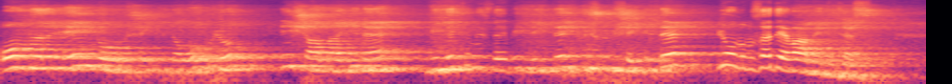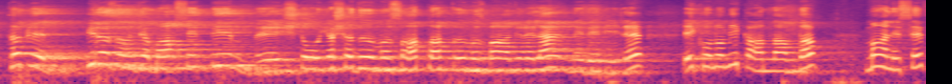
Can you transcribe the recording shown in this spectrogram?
onları en doğru şekilde okuyup inşallah yine milletimizle birlikte güçlü bir şekilde yolumuza devam edeceğiz. Tabii biraz önce bahsettiğim e, işte o yaşadığımız, atlattığımız badireler nedeniyle ekonomik anlamda maalesef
